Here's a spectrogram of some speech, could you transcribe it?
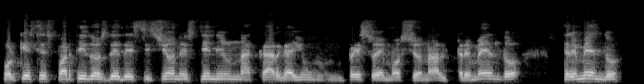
porque estos partidos de decisiones tienen una carga y un peso emocional tremendo, tremendo.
